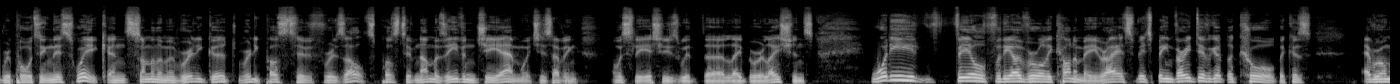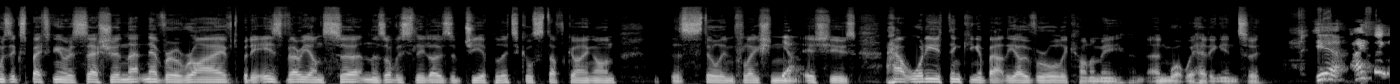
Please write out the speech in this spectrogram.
reporting this week, and some of them have really good, really positive results, positive numbers. Even GM, which is having obviously issues with uh, labor relations. What do you feel for the overall economy? Right, it's it's been very difficult to call because everyone was expecting a recession that never arrived, but it is very uncertain. There's obviously loads of geopolitical stuff going on. There's still inflation yeah. issues. How? What are you thinking about the overall economy and, and what we're heading into? Yeah, I think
